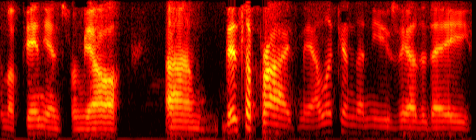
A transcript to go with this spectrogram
some opinions from y'all. Um, this surprised me. I looked in the news the other day,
